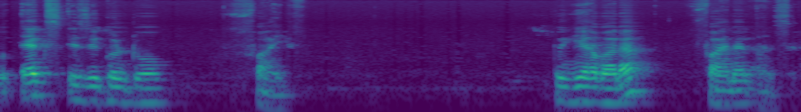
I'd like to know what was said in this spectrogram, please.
तो x is equal to five तो ये हमारा फाइनल आंसर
